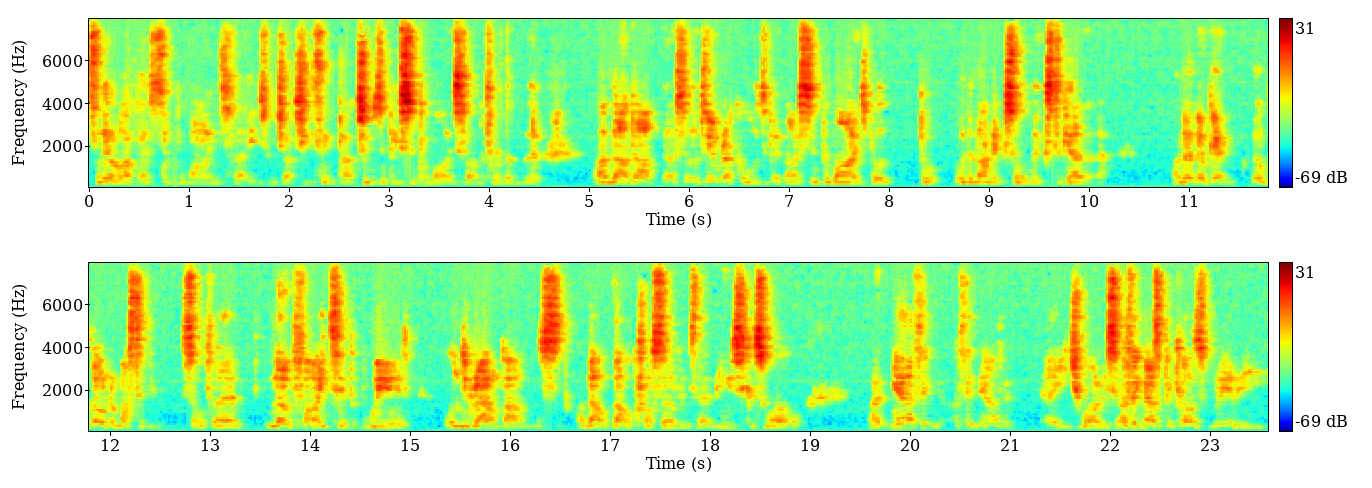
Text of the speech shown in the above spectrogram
So they'll have their Simple Minds phase, which I actually think Patrick was a big Simple Minds fan, if I remember. And that, that, of do records a bit like Simple Minds, but but with the Manics all mixed together. And then they'll get they'll go on a massive sort of um, low-fi tip of weird underground bands, and that'll that'll cross over into their music as well. Uh, yeah, I think I think they have it age well. It's, I think that's because really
